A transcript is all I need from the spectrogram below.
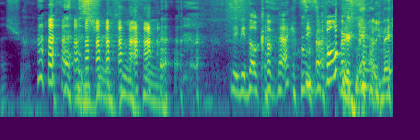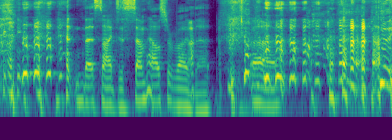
that's true. That's true. Maybe they'll come back in season four. yeah, maybe that scientist somehow survived that. Uh,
